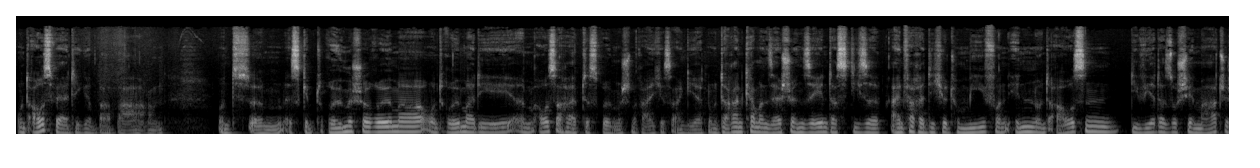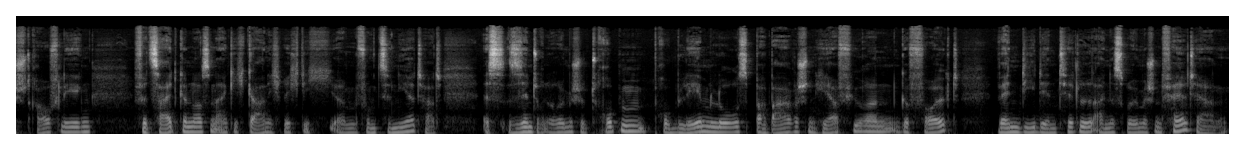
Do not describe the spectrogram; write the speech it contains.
und auswärtige Barbaren. Und ähm, es gibt römische Römer und Römer, die ähm, außerhalb des römischen Reiches agierten. Und daran kann man sehr schön sehen, dass diese einfache Dichotomie von innen und außen, die wir da so schematisch drauflegen, für Zeitgenossen eigentlich gar nicht richtig ähm, funktioniert hat. Es sind römische Truppen problemlos barbarischen Heerführern gefolgt, wenn die den Titel eines römischen Feldherrn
